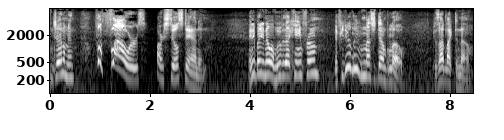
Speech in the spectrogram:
And gentlemen, the flowers are still standing. Anybody know what movie that came from? If you do, leave a message down below, because I'd like to know.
